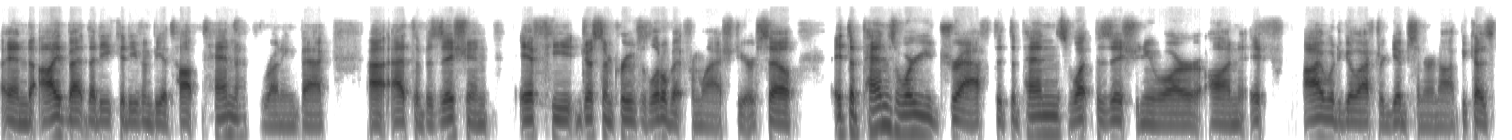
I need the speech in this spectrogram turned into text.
and I bet that he could even be a top 10 running back uh, at the position if he just improves a little bit from last year. So it depends where you draft. It depends what position you are on if I would go after Gibson or not, because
